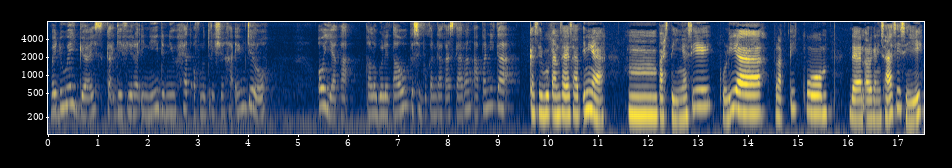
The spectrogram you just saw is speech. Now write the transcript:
By the way guys, Kak Gevira ini the new head of nutrition HMJ loh. Oh iya Kak, kalau boleh tahu kesibukan kakak sekarang apa nih Kak? Kesibukan saya saat ini ya, hmm, pastinya sih kuliah, praktikum, dan organisasi sih.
